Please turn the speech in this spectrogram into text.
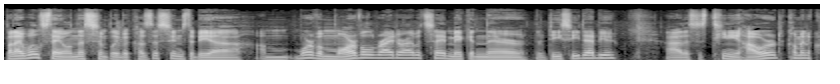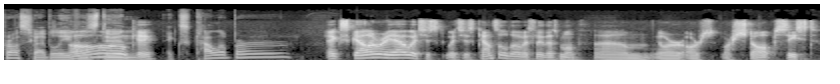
But I will stay on this simply because this seems to be a, a more of a Marvel writer, I would say, making their, their DC debut. Uh, this is Tini Howard coming across, who I believe oh, is doing okay. Excalibur. Excalibur, yeah, which is which is cancelled obviously this month, um, or or or stopped, ceased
